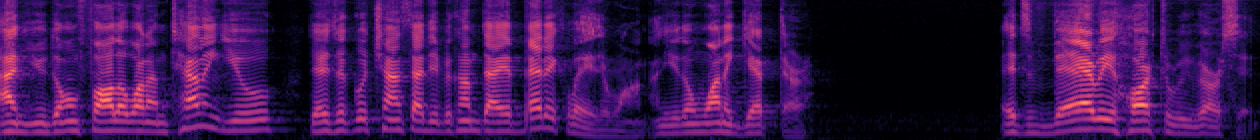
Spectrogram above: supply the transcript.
and you don't follow what I'm telling you, there's a good chance that you become diabetic later on and you don't want to get there. It's very hard to reverse it.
